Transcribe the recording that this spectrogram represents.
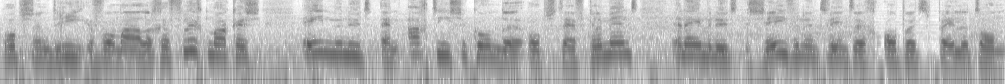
op zijn drie voormalige vluchtmakkers. 1 minuut en 18 seconden op Stef Clement. En 1 minuut 27 op het peloton.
